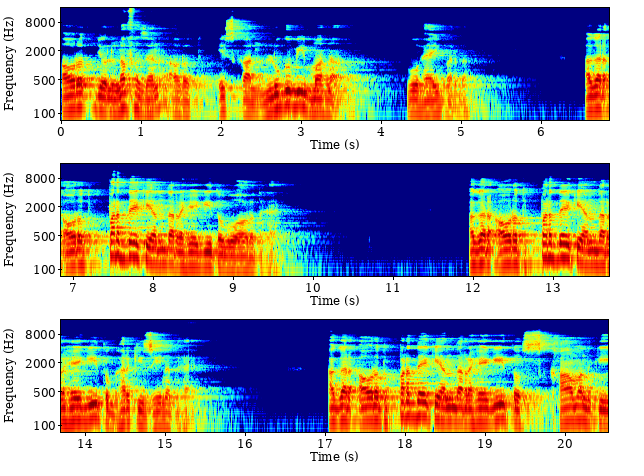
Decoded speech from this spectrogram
औरत जो लफज है ना, औरत, इसका लुगवी माना वो है ही पर्दा। अगर औरत पर्दे के अंदर रहेगी तो वो औरत है। अगर औरत पर्दे के अंदर रहेगी तो घर की जीनत है। अगर औरत पर्दे के अंदर रहेगी तो खामंद की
